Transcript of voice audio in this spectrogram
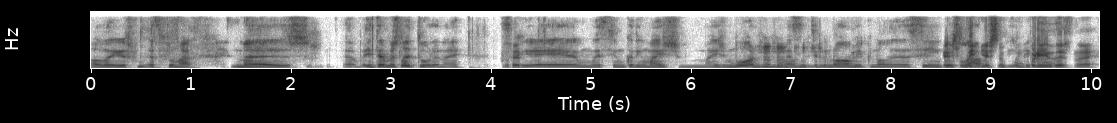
odeio esse formato. Mas em termos de leitura, não é? Porque certo. é assim um bocadinho mais, mais morno, não é muito ergonómico, não é assim. As linhas são compridas, não é?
